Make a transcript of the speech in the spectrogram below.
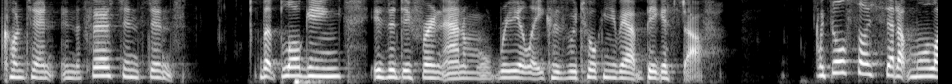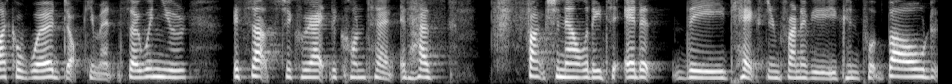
content in the first instance. But blogging is a different animal, really, because we're talking about bigger stuff. It's also set up more like a Word document. So when you it starts to create the content. It has functionality to edit the text in front of you. You can put bold,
